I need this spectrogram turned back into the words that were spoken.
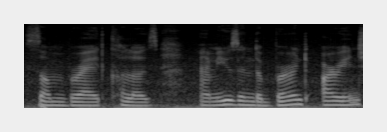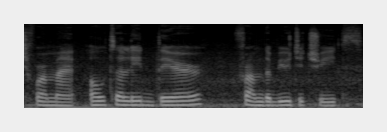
some bright colors. I'm using the burnt orange for my outer lid there from the beauty treats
